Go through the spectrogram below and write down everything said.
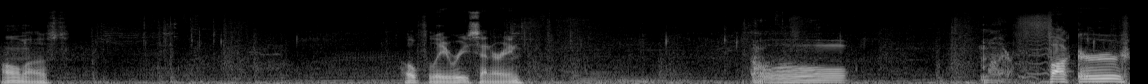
Almost. Hopefully recentering. Oh. Motherfucker.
